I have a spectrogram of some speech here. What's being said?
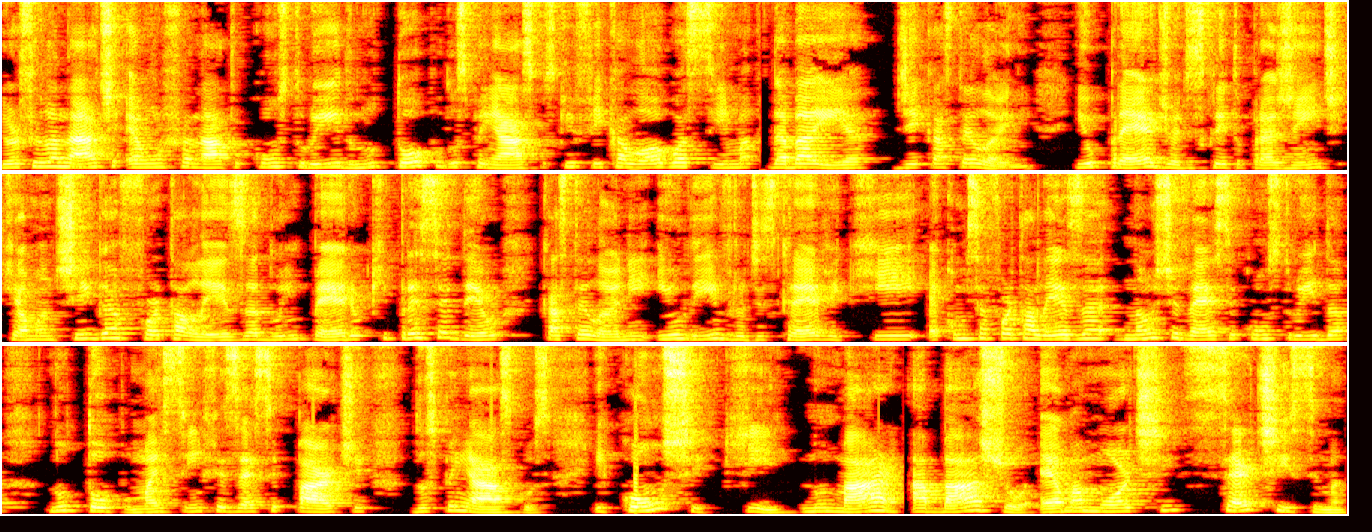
E Orfilanate é um orfanato construído no topo dos penhascos que fica logo acima da Baía de Castellani. E o prédio é descrito para a gente que é uma antiga fortaleza do império que precedeu Castellani e o livro descreve que é como se a fortaleza não estivesse construída no topo, mas sim fizesse parte dos penhascos. E conste que no mar abaixo é uma morte certíssima,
